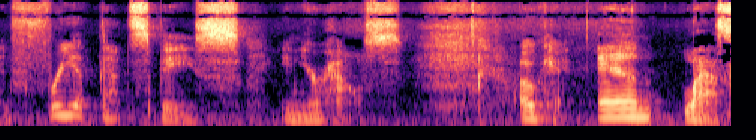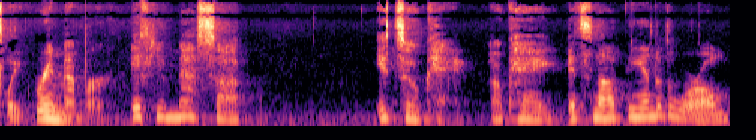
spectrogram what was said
and free up that space in your house. Okay, and lastly, remember, if you mess up, it's okay, okay? It's not the end of the world.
